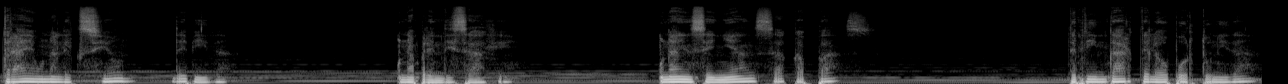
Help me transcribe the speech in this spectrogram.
trae una lección de vida un aprendizaje, una enseñanza capaz de brindarte la oportunidad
